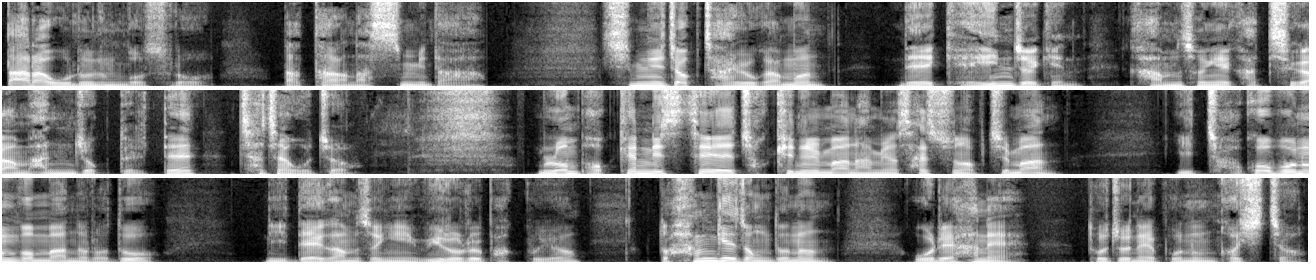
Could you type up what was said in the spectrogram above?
따라 오르는 것으로 나타났습니다. 심리적 자유감은 내 개인적인 감성의 가치가 만족될 때 찾아오죠. 물론 버킷리스트에 적힌 일만 하며 살 수는 없지만 이 적어보는 것만으로도 이 내 감성이 위로를 받고요. 또 한 개 정도는 올해 한 해 도전해 보는 것이죠.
